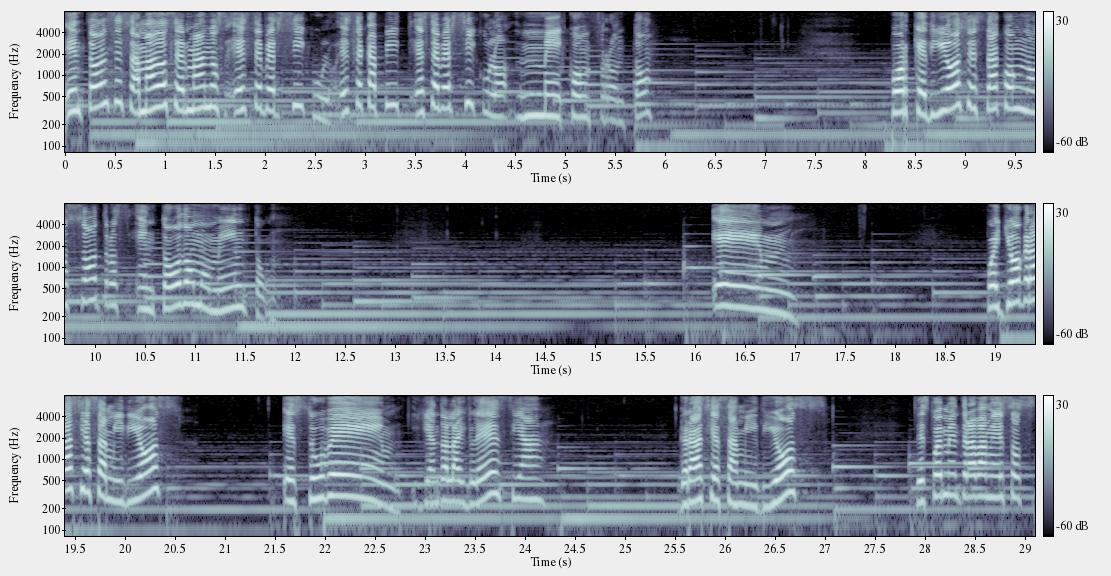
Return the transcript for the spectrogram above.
Entonces, amados hermanos, este versículo, este capítulo, este versículo me confrontó. Porque Dios está con nosotros en todo momento. Em, pues yo gracias a mi Dios estuve yendo a la iglesia. Gracias a mi Dios Después me entraban esos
